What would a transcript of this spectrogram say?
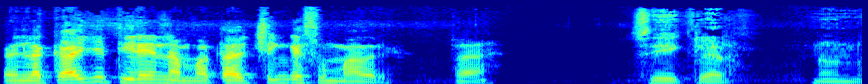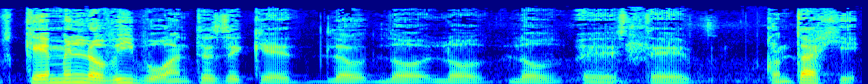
en la calle, tiren a matar, chingue su madre. O sea, Sí, claro. No, no, quémenlo vivo antes de que lo, lo, lo, lo, este, contagie.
